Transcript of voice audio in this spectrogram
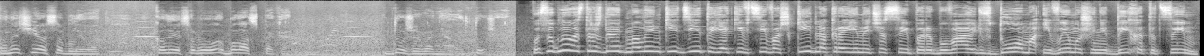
Вночі особливо, коли була спека. Дуже воняло, дуже. Особливо страждають маленькі діти, які в ці важкі для країни часи перебувають вдома і вимушені дихати цим.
